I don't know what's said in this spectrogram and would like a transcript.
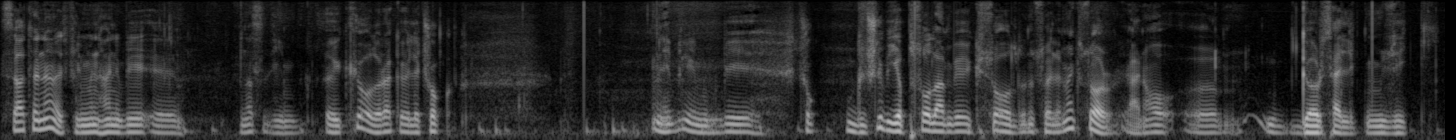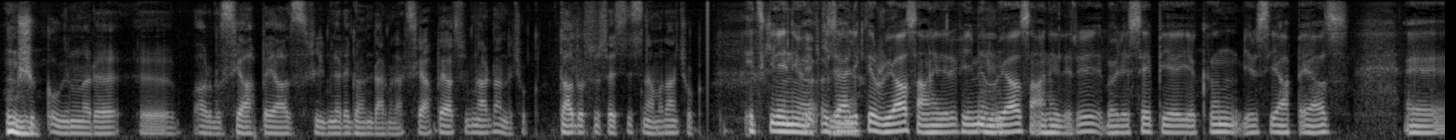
Zaten evet filmin hani bir nasıl diyeyim öykü olarak öyle çok ne bileyim bir çok güçlü bir yapısı olan bir öyküsü olduğunu söylemek zor. Yani o e, görsellik, müzik, Hı. ışık oyunları, e, arada siyah beyaz filmlere göndermeler. Siyah beyaz filmlerden de çok daha doğrusu sesli sinemadan çok Etkileniyor. Etkileniyor. Özellikle rüya sahneleri, filmin Hı. rüya sahneleri böyle sepya'ya yakın bir siyah beyaz e,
